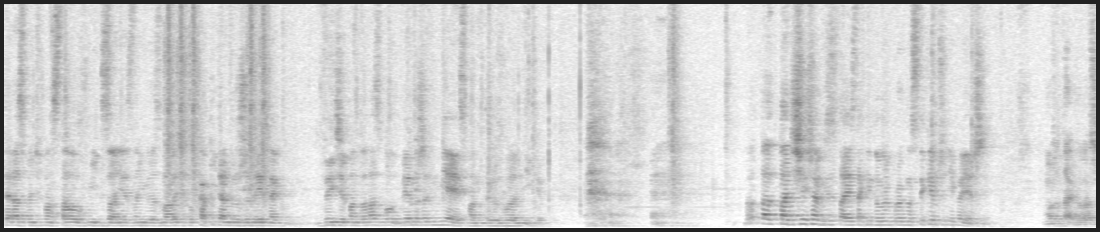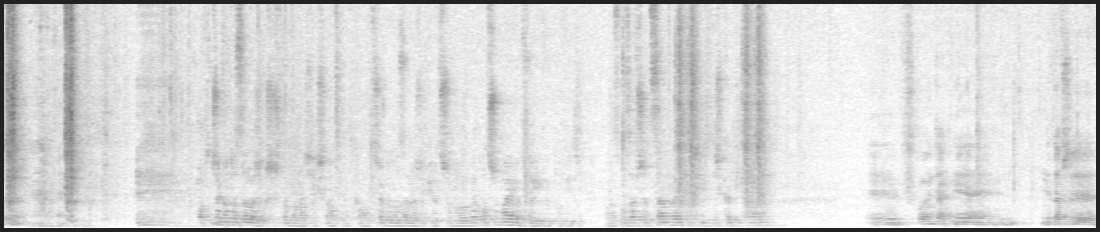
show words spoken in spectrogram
teraz będzie Pan stał w mixzonie z nami rozmawiać, jako kapitan drużyny jednak wyjdzie Pan do nas, bo wiemy, że nie jest Pan tego zwolennikiem. No, ta, ta dzisiejsza wizyta jest takim dobrym prognostykiem, czy niekoniecznie? Może tak, zobaczymy. Od czego to zależy, Krzysztof Donacik Śląsk.com? Od czego to zależy, Piotrze? Bo my potrzebujemy Twoich wypowiedzi. One są zawsze cenne, jeśli jesteś kapitanem. Yy, powiem tak, nie, nie zawsze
